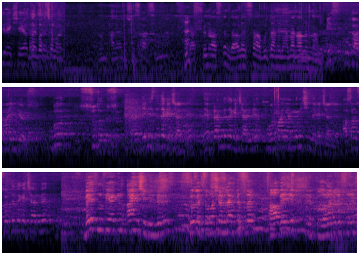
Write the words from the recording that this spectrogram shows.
Direkt şeye atarsan. Ben bakacağım abi. Ön panel çıksa aslında. Ya şunu aslında alınsa buradan öyle hemen alınmaz. Biz kurtarmaya gidiyoruz. Bu su, su e, denizde de geçerli, depremde de geçerli, orman yangını için de geçerli, asansörde de geçerli. B sınıfı yangın aynı şekildedir. Sığ ve su başarılı arkası ABC tüpleri kullanabilirsiniz.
